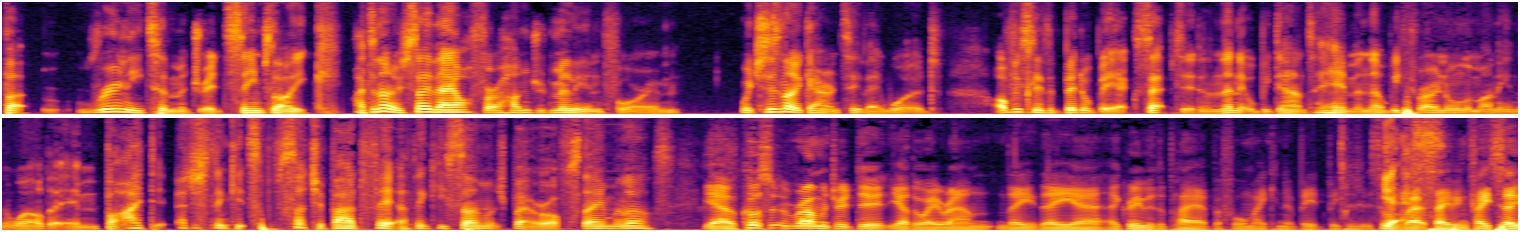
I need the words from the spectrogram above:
but Rooney to Madrid seems like I don't know say they offer 100 million for him which there's no guarantee they would obviously the bid will be accepted and then it will be down to him and they'll be throwing all the money in the world at him. But I, I just think it's such a bad fit. I think he's so much better off staying with us yeah, of course, Real Madrid do it the other way around. They they uh, agree with the player before making a bid because it's all Yes. about saving face. So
